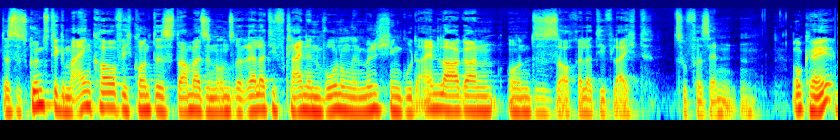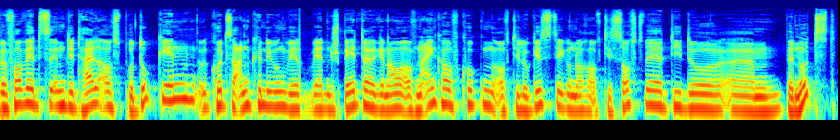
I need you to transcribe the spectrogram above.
das ist günstig im Einkauf. Ich konnte es damals in unserer relativ kleinen Wohnung in München gut einlagern und es ist auch relativ leicht zu versenden. Okay, bevor wir jetzt im Detail aufs Produkt gehen, kurze Ankündigung, wir werden später genauer auf den Einkauf gucken, auf die Logistik und auch auf die Software, die du ähm, benutzt.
